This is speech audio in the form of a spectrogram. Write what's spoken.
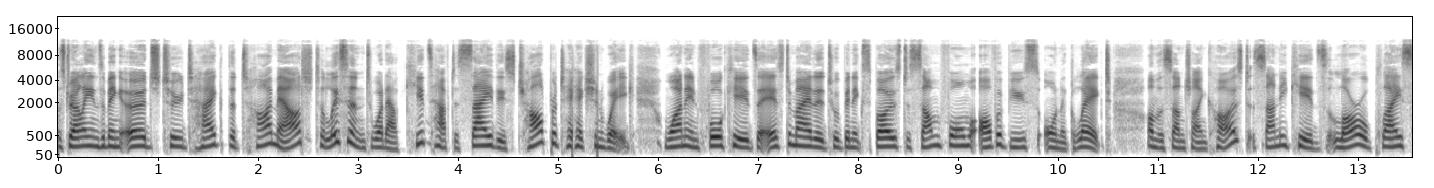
Australians are being urged to take the time out to listen to what our kids have to say this Child Protection Week. One in four kids are estimated to have been exposed to some form of abuse or neglect. On the Sunshine Coast, Sunny Kids, Laurel Place,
